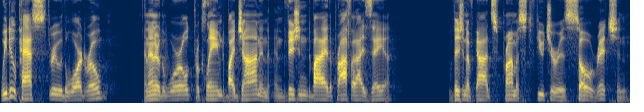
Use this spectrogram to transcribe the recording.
we do pass through the wardrobe, and enter the world proclaimed by John and, envisioned by the prophet Isaiah. The vision of God's promised future is so rich and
